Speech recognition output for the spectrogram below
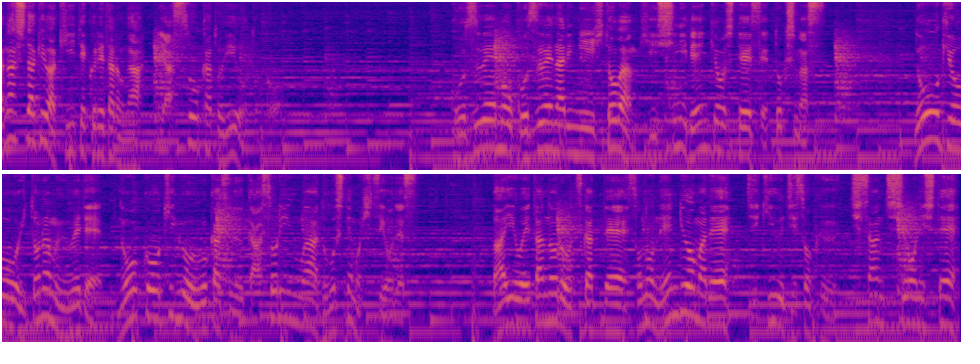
話だけは聞いてくれたのが安岡という男。梢も梢なりに一晩必死に勉強して説得します。農業を営む上で農耕器具を動かすガソリンはどうしても必要です。バイオエタノールを使ってその燃料まで自給自足地産地消にして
